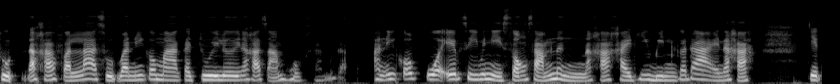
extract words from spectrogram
สุดนะคะ ฝันล่าสุดวันนี้ก็มากระจุยเลยนะคะสามหกสามกับอันนี้ก็กลัวเอฟซีไม่หนีสองสามหนึ่งนะคะ ใครที่วินก็ได้นะคะ เจ็ด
